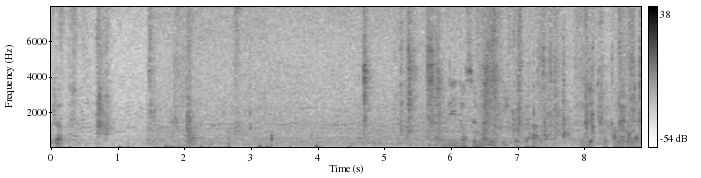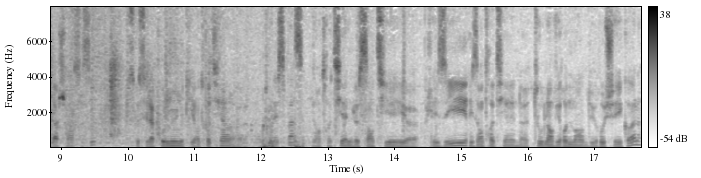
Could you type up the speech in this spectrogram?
Oh là. Regardez dans ce magnifique opéra. Je veux dire que quand même on a de la chance ici, puisque c'est la commune qui entretient euh, tout l'espace. Ils entretiennent le sentier euh, plaisir, ils entretiennent tout l'environnement du rucher école,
